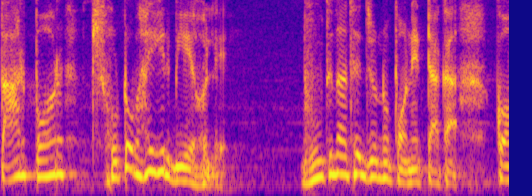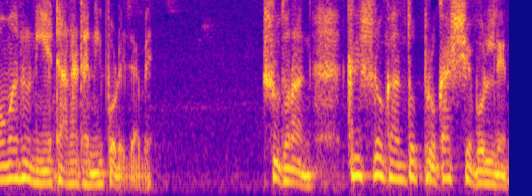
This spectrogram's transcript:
তারপর ছোট ভাইয়ের বিয়ে হলে ভূতনাথের জন্য পণের টাকা কমানো নিয়ে টানাটানি পড়ে যাবে। সুতরাং কৃষ্ণকান্ত প্রকাশ্যে বললেন,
